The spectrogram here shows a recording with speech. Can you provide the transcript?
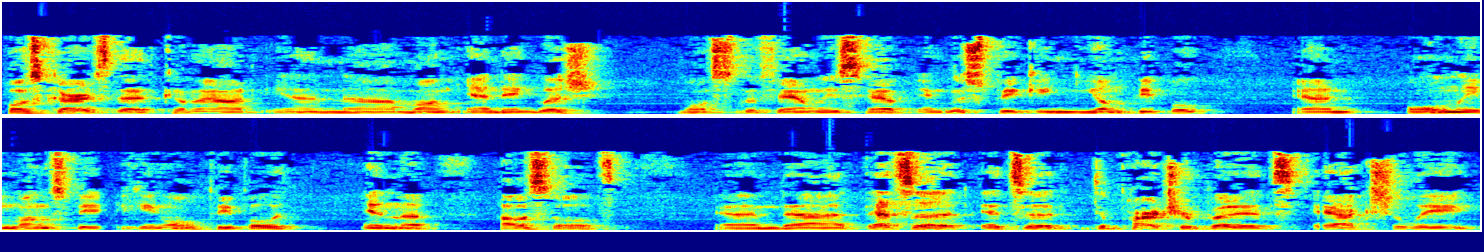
postcards that come out in uh, Hmong and English. Most of the families have English speaking young people and only Hmong speaking old people in the households. And uh, that's a it's a departure, but it's actually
